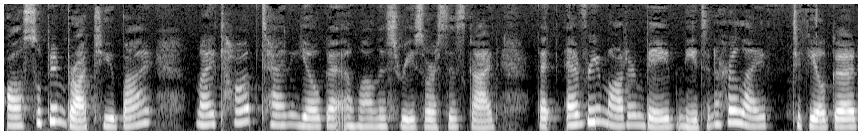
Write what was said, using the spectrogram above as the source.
also been brought to you by my top 10 yoga and wellness resources guide that every modern babe needs in her life to feel good,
